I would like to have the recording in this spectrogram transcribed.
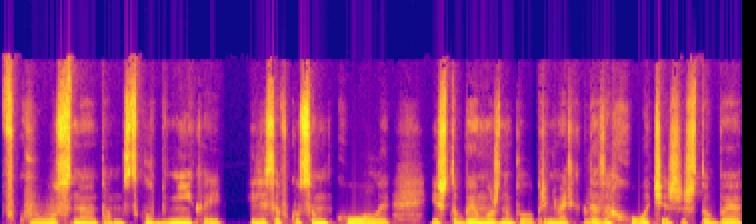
вкусную, там, с клубникой или со вкусом колы, и чтобы ее можно было принимать, когда захочешь, и чтобы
